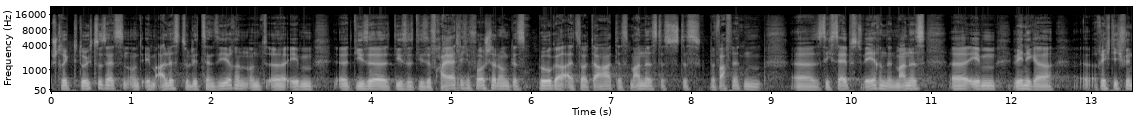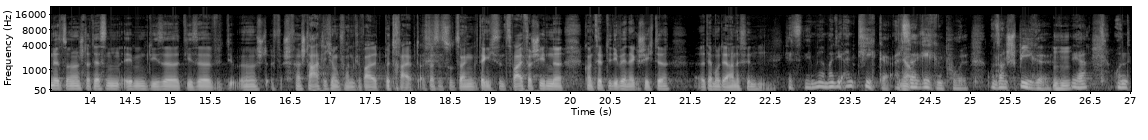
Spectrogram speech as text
strikt durchzusetzen und eben alles zu lizenzieren und äh, eben äh, diese, diese, diese freiheitliche Vorstellung des Bürger als Soldat, des Mannes, des, des bewaffneten, äh, sich selbst wehrenden Mannes äh, eben weniger äh, richtig findet, sondern stattdessen eben diese, diese die, äh, Verstaatlichung von Gewalt betreibt. Also das ist sozusagen, denke ich, sind zwei verschiedene Konzepte, die wir in der Geschichte der Moderne finden. Jetzt nehmen wir mal die Antike als ja. der Gegenpol, unseren Spiegel. Mhm. Ja? Und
